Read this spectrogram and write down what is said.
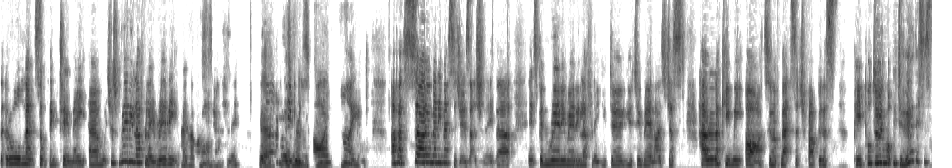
that had all meant something to me, um, which was really lovely, really, actually. Yeah, yeah really kind. I've had so many messages actually that it's been really, really lovely. You do you do realise just how lucky we are to have met such fabulous people doing what we do. This is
